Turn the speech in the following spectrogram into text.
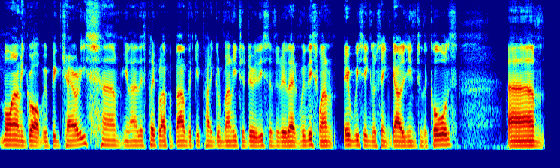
my only gripe with big charities. Um, you know, there's people up above that get paid good money to do this and to do that. with this one, every single cent goes into the cause. Um,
